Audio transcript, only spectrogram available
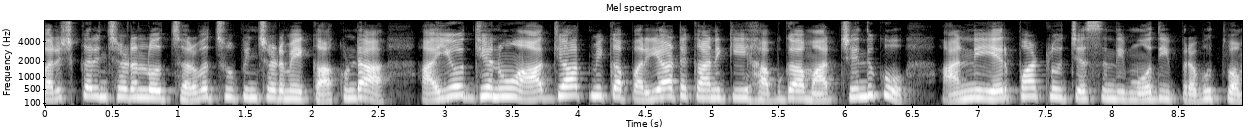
పరిష్కరించడంలో చొరవ చూపించడమే కాకుండా అయోధ్యను ఆధ్యాత్మిక పర్యాటకానికి హబ్గా మార్చేందుకు అన్ని ఏర్పాట్లు చేసింది మోదీ ప్రభుత్వం.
